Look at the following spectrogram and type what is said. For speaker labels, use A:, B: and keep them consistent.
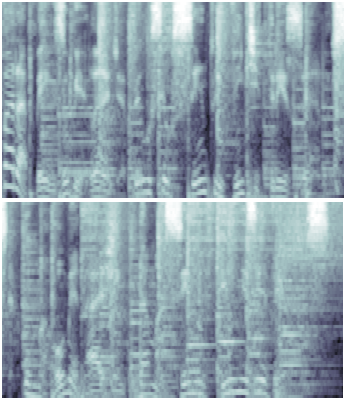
A: Parabéns, Uberlândia, pelos seus 123 anos. Uma homenagem da Maceno Filmes e Eventos.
